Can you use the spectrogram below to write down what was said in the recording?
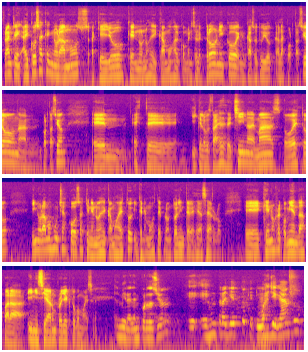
Franklin, hay cosas que ignoramos aquellos que no nos dedicamos al comercio electrónico, en el caso tuyo a la exportación, a la importación. Em, este, y que lo traes desde China, además, todo esto. Ignoramos muchas cosas quienes nos dedicamos a esto y tenemos de pronto el interés de hacerlo. Eh, ¿Qué nos recomiendas para iniciar un proyecto como ese? Mira, la importación eh, es un trayecto que tú vas llegando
